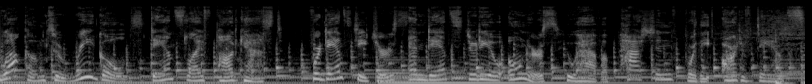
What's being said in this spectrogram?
Welcome to Rhee Gold's Dance Life Podcast for dance teachers and dance studio owners who have a passion for the art of dance.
